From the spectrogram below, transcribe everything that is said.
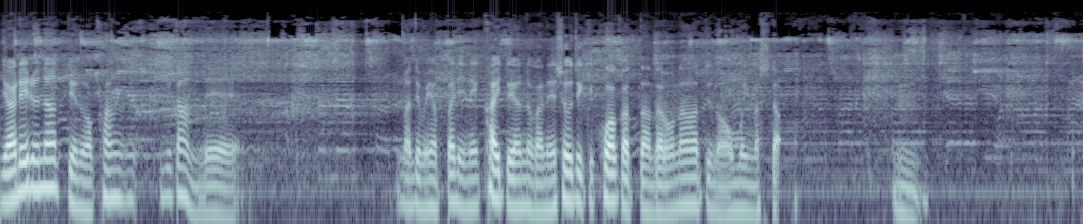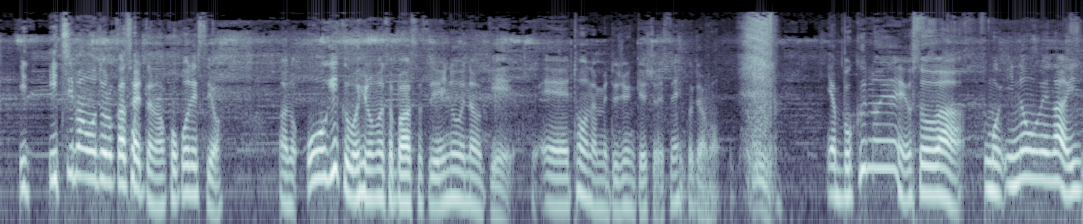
やれるなっていうのは感じたんで、まあでもやっぱりね、甲斐とやるのがね、正直怖かったんだろうなっていうのは思いました。うん。一番驚かされたのはここですよ。あの、大木久保広正 VS 井上直樹、えー、トーナメント準決勝ですね、こちらも。いや、僕の、ね、予想は、もう井上が 1,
